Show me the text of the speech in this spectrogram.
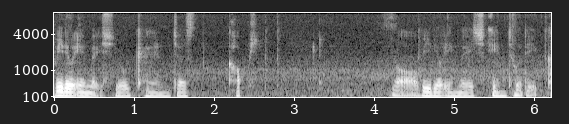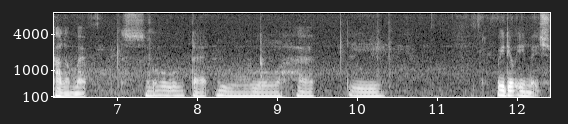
video image you can just copy your video image into the color map so that you will have the video image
